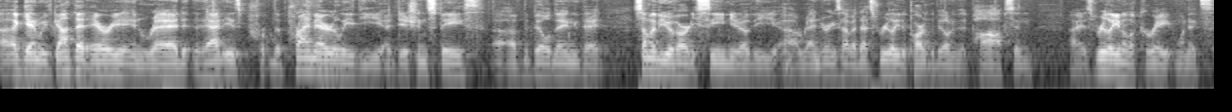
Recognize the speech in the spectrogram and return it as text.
uh, Again, we've got that area in red. That is pr- the primarily the addition space uh, of the building that some of you have already seen, you know, the uh, renderings of it. That's really the part of the building that pops and uh, is really going to look great when it's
